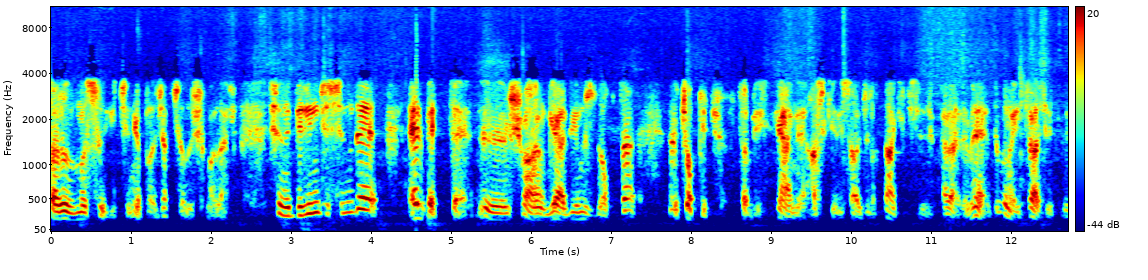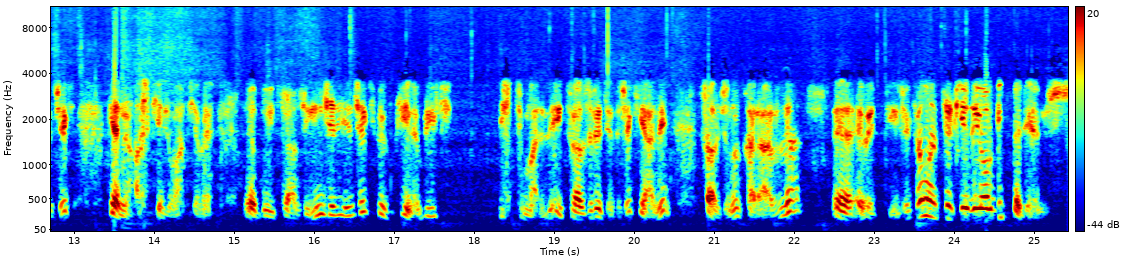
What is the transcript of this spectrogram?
sarılması için yapılacak çalışmalar. Şimdi birincisinde elbette e, şu an geldiğimiz nokta e, çok kötü tabii. Yani askeri savcılık takipsizlik kararı verdi. Buna itiraz edilecek. Gene askeri mahkeme e, bu itirazı inceleyecek ve yine büyük ihtimalle itirazı reddedecek. Yani savcının kararına e, evet diyecek. Ama Türkiye'de yol bitmedi henüz.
